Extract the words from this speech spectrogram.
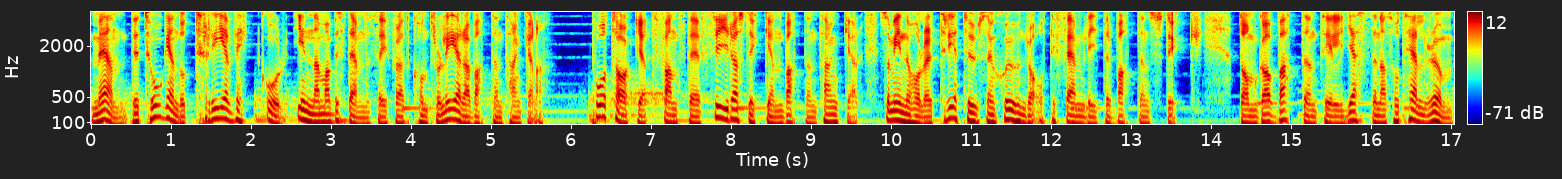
Men det tog ändå tre veckor innan man bestämde sig för att kontrollera vattentankarna. På taket fanns det fyra stycken vattentankar som innehåller 3785 liter vatten styck de gav vatten till gästernas hotellrum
